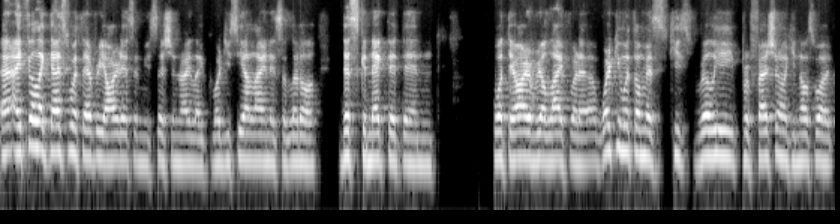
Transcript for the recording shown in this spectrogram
I feel like that's with every artist and musician, right? Like what you see online is a little disconnected than what they are in real life. But uh, working with him is he's really professional. He knows what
